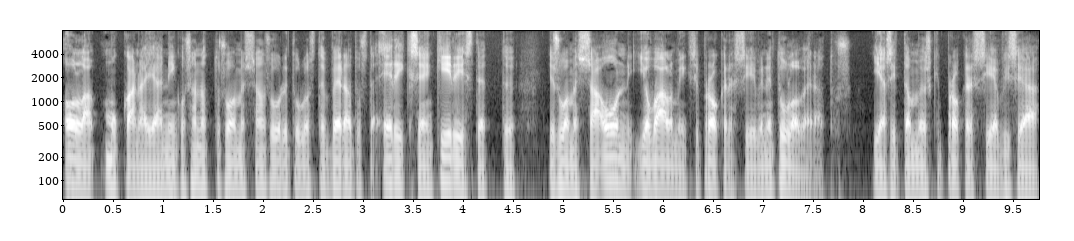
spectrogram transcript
olla mukana. Ja niin kuin sanottu, Suomessa on suurituloisten verotusta erikseen kiristetty ja Suomessa on jo valmiiksi progressiivinen tuloverotus. Ja sitten on myöskin progressiivisia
